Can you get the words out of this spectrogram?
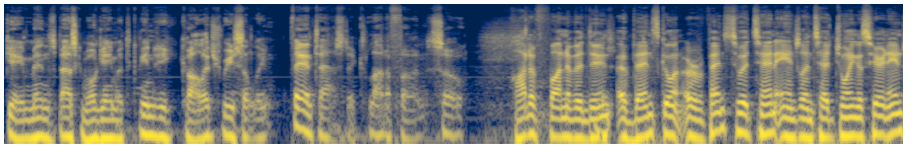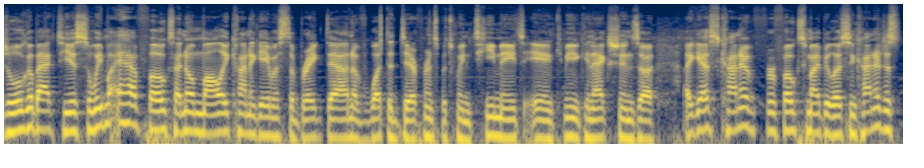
game, men's basketball game at the community college recently. Fantastic, a lot of fun. So a lot of fun of events going or events to attend. Angela and Ted joining us here, and Angela, we'll go back to you. So we might have folks. I know Molly kind of gave us the breakdown of what the difference between TeamMates and community connections. Uh, I guess kind of for folks who might be listening, kind of just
